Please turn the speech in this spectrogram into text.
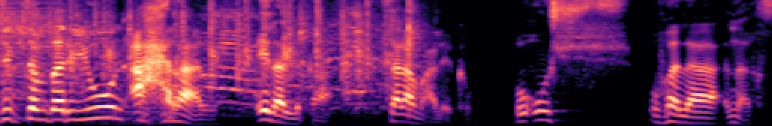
سبتمبريون أحرار. إلى اللقاء. السلام عليكم. وأش ولا نقص.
